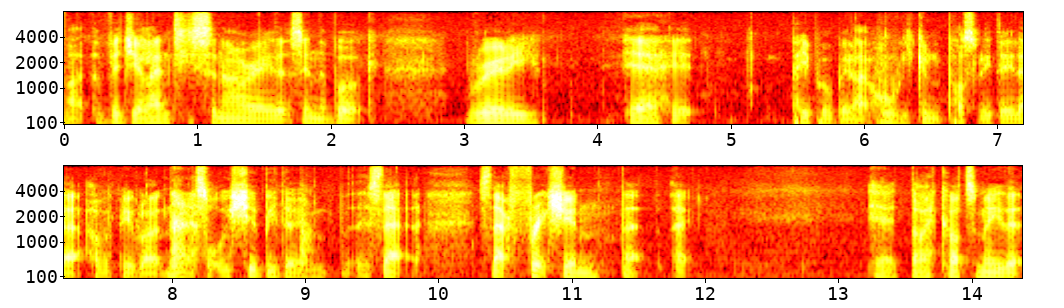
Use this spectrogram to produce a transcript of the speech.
like the vigilante scenario that's in the book really, yeah, it, people will be like, "Oh, you couldn't possibly do that." Other people are like, "No, that's what we should be doing." It's that, it's that friction, that, that yeah, dichotomy that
